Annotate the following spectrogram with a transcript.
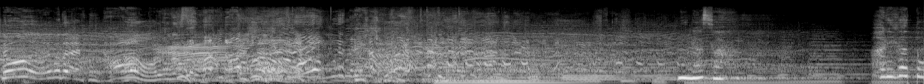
皆さん、ありがとう。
